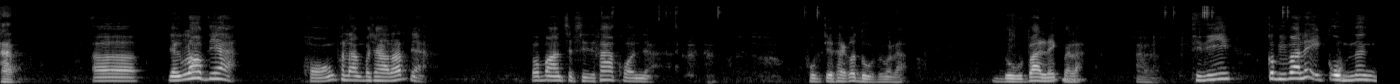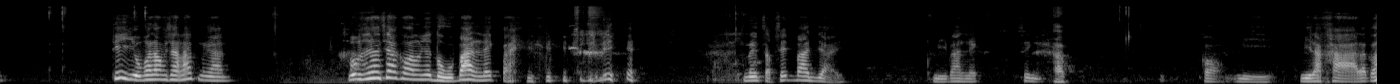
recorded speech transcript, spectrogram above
ครับเอ่ออย่างรอบเนี้ยของพลังประชารัฐเนี่ย ประมาณสิบสี่สิบห้าคนเนี่ย ภูมิใจไทยก็ดูดไปหมดละดูดบ้านเล็กไปละเออทีนี้ก็มีบ้านเล็กอีกกลุ่มหนึ่งที่อยู่พลังประชารัฐเหมือนกันรวมไทยสร้างชาติก็เราจะดูดบ้านเล็กไปทีนี้ในสับเซตบ้านใหญ่ มีบ้านเล็ก ซึ่งครับ ก็มีมีราคาแล้วก็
